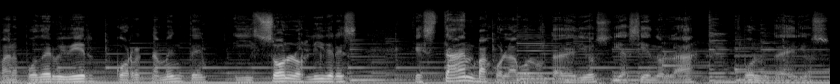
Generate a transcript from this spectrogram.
para poder vivir correctamente. Y son los líderes que están bajo la voluntad de Dios y haciendo la voluntad de Dios.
